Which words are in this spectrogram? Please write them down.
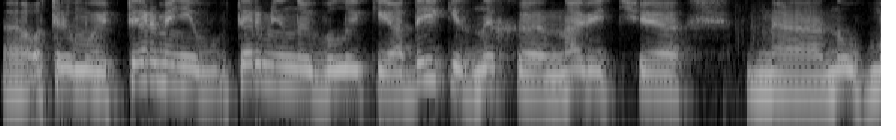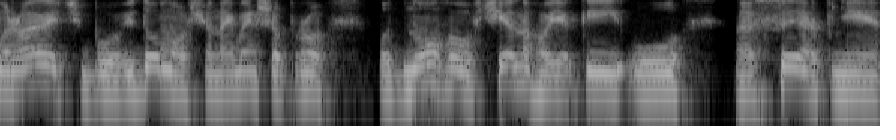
отримують термінів, терміни великі, а деякі з них навіть ну, вмирають, бо відомо, що найменше про одного вченого, який у серпні.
